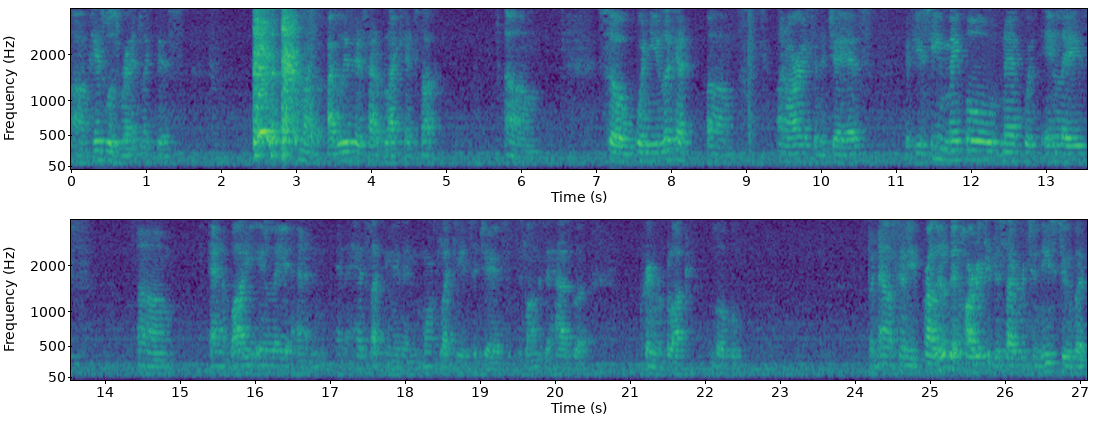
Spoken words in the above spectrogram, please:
Um, his was red like this. I believe his had a black headstock. Um, so when you look at um, an RS and a JS, if you see maple neck with inlays um, and a body inlay and, and a headstock inlay, then most likely it's a JS as long as it has the Kramer block logo. But now it's going to be probably a little bit harder to decipher between these two, but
